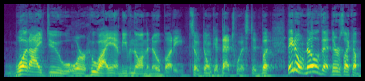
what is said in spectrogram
what I do or who I am, even though I'm a nobody. So don't get that twisted. But they don't know that there's like a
